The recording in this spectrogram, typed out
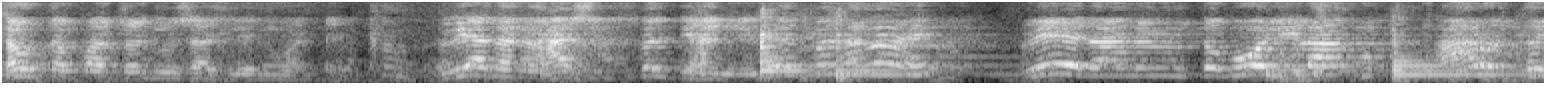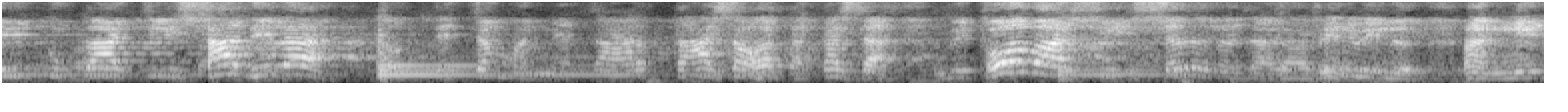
चौथा पाचवा दिवस असल्याने वाटायला वेदानं हाशी कलती हाणली वेद म्हणा वेदानंत बोलिला अर्थ तुकाची साधिला. त्याच्या म्हणण्याचा अर्थ असा होता कसा? विठोबाशी शरण जागा फिरविलं आणि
